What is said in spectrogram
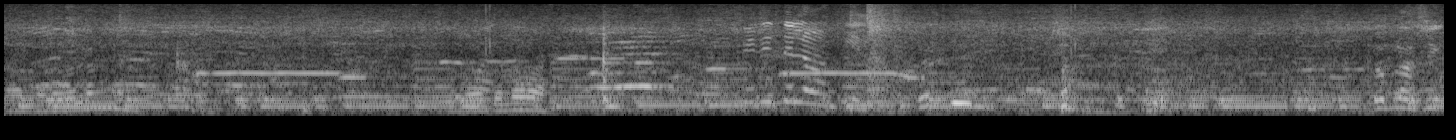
Dalawa lang. Dalawa, dalawa. Pwede dalawang kilo. Ito plastic.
